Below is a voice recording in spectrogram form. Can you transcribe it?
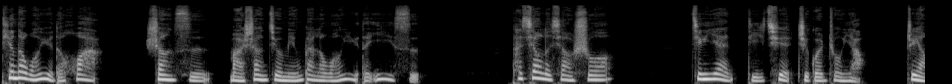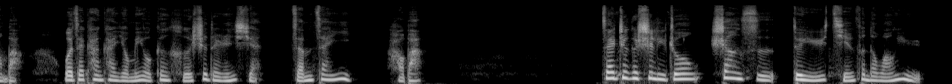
听到王宇的话，上司马上就明白了王宇的意思，他笑了笑说：“经验的确至关重要。”这样吧，我再看看有没有更合适的人选，咱们再议，好吧？在这个事例中，上司对于勤奋的王宇，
